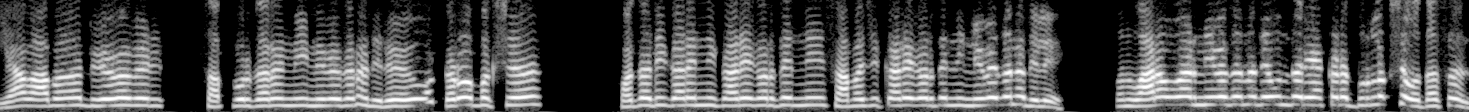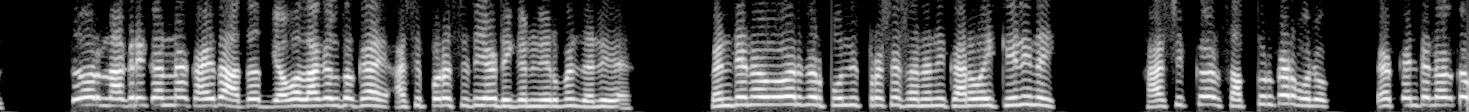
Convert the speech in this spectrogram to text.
याबाबत वेळोवेळी सातपूरकरांनी निवेदन दिले. सर्व पक्ष पदाधिकाऱ्यांनी कार्यकर्त्यांनी सामाजिक कार्यकर्त्यांनी निवेदन दिले. पण वारंवार निवेदन देऊन जर याकडे दुर्लक्ष होत असेल तर नागरिकांना कायदा हातात घ्यावा लागेल तर काय? अशी परिस्थिती या ठिकाणी निर्माण झाली आहे. कंटेनरवर जर पोलीस प्रशासनाने कारवाई केली नाही हा शिक्कर सातपूरकर बोलू. त्या कंटेनरचा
